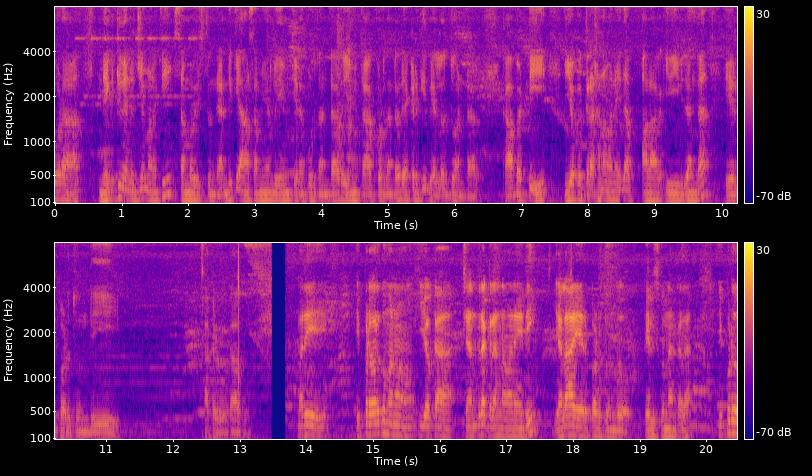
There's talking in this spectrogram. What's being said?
కూడా నెగిటివ్ ఎనర్జీ మనకి సంభవిస్తుంది. అందుకే ఆ సమయంలో ఏమి తినకూడదు అంటారు ఏమి తాగకూడదు అంటారు ఎక్కడికి వెళ్ళొద్దు అంటారు. కాబట్టి ఈ యొక్క గ్రహణం అనేది అలా ఈ విధంగా ఏర్పడుతుంది. అక్కడ రాదు మరి ఇప్పటివరకు మనం ఈ యొక్క చంద్రగ్రహణం అనేది ఎలా ఏర్పడుతుందో తెలుసుకున్నాం కదా. ఇప్పుడు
